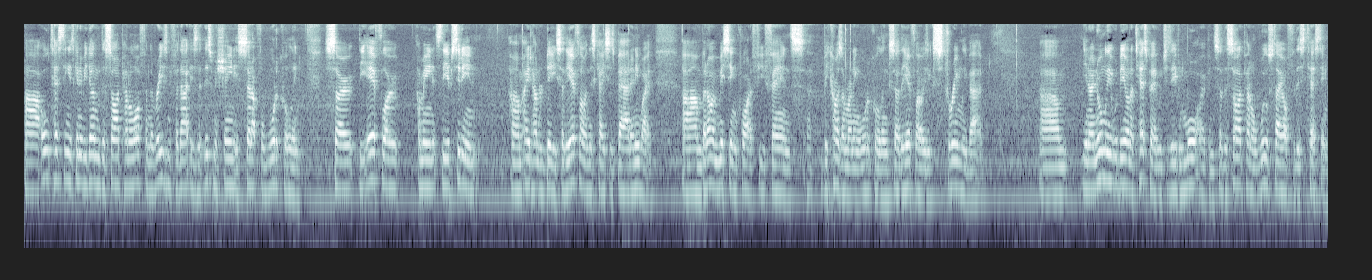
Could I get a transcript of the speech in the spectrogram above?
Uh, all testing is going to be done with the side panel off and the reason for that is that this machine is set up for water cooling. So the airflow, I mean it's the Obsidian um, 800D so the airflow in this case is bad anyway. Um, but I'm missing quite a few fans uh, because I'm running water cooling so the airflow is extremely bad um, you know normally it would be on a test bed which is even more open. So the side panel will stay off for this testing.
